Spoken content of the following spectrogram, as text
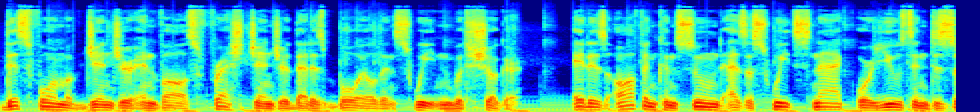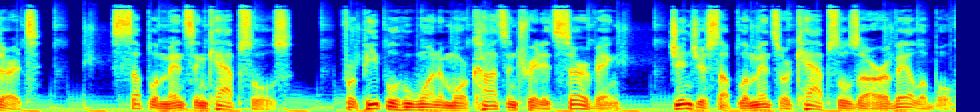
This form of ginger involves fresh ginger that is boiled and sweetened with sugar. It is often consumed as a sweet snack or used in desserts, supplements, and capsules. For people who want a more concentrated serving, ginger supplements or capsules are available.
